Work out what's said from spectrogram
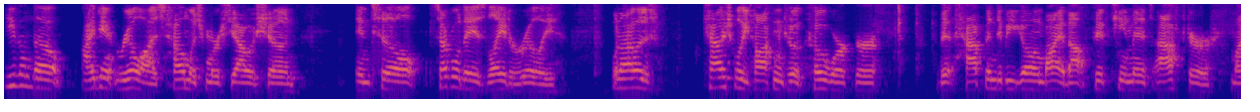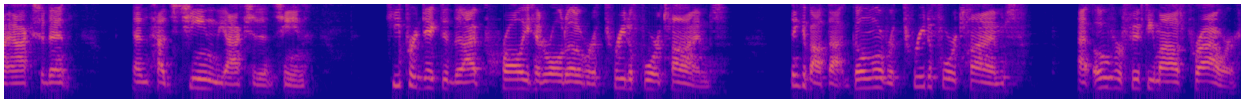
Even though I didn't realize how much mercy I was shown until several days later, really, when I was casually talking to a coworker that happened to be going by about 15 minutes after my accident and had seen the accident scene. He predicted that I probably had rolled over three to four times. Think about that, going over three to four times at over 50 miles per hour.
